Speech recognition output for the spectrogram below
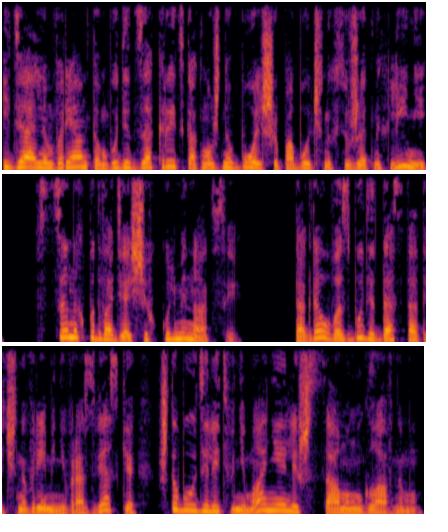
Идеальным вариантом будет закрыть как можно больше побочных сюжетных линий в сценах, подводящих к кульминации. Тогда у вас будет достаточно времени в развязке, чтобы уделить внимание лишь самому главному.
